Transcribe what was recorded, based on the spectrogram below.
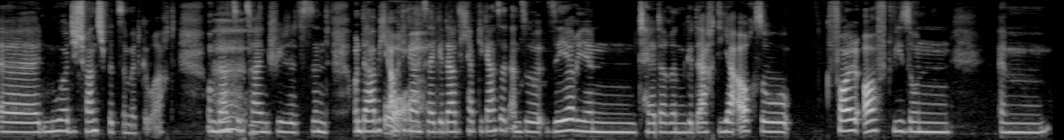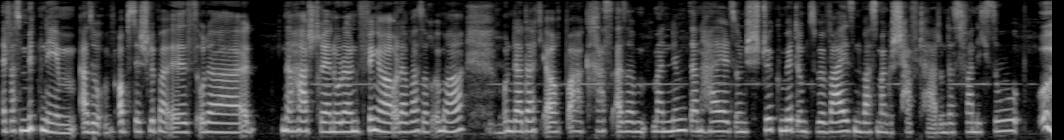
äh, nur die Schwanzspitze mitgebracht, um dann zu Ah. zeigen, wie viele das sind. Und da habe ich auch die ganze Zeit gedacht, ich habe die ganze Zeit an so Serientäterinnen gedacht, die ja auch so voll oft wie so ein ähm, etwas mitnehmen. Also ob es der Schlipper ist oder eine Haarsträhne oder ein Finger oder was auch immer. Mhm. Und da dachte ich auch, boah, krass, also man nimmt dann halt so ein Stück mit, um zu beweisen, was man geschafft hat. Und das fand ich so, uh,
